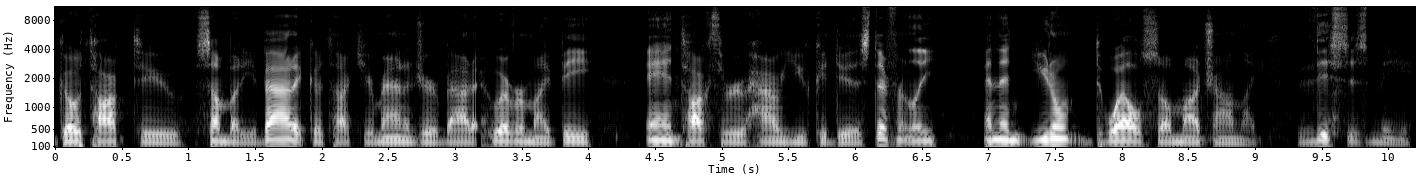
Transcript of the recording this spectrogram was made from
go talk to somebody about it. Go talk to your manager about it, whoever it might be, and talk through how you could do this differently. And then you don't dwell so much on like, this is me.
